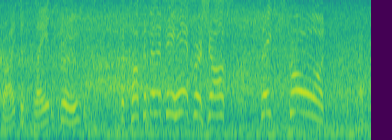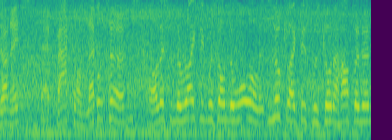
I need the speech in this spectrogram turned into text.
Tried to play it through. It's a possibility here for a shot. They've scored. They've done it. They're back on level terms. Oh, listen, the writing was on the wall. It looked like this was going to happen, and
